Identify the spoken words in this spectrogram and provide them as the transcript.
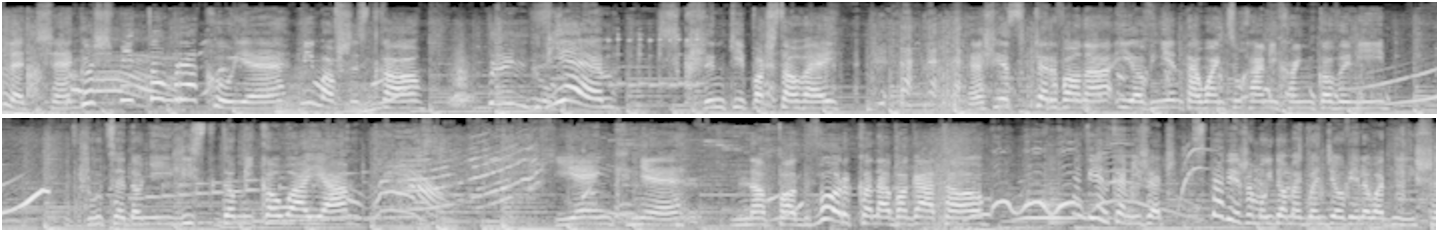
Ale czegoś mi tu brakuje, mimo wszystko. Wiem! Skrzynki pocztowej. Też jest czerwona i owinięta łańcuchami choinkowymi. Wrzucę do niej list do Mikołaja. Pięknie! Na podwórko na bogato! Wielka mi rzecz. Sprawię, że mój domek będzie o wiele ładniejszy,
